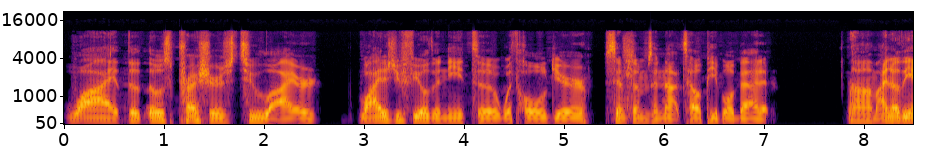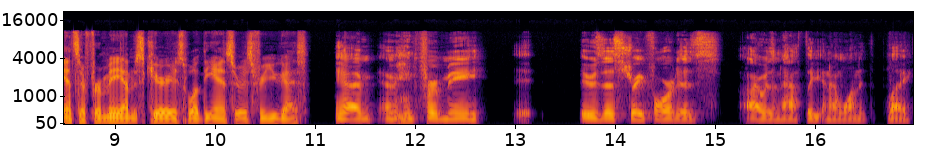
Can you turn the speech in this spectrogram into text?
why the, those pressures to lie, or why did you feel the need to withhold your symptoms and not tell people about it? Um, I know the answer for me. I'm just curious what the answer is for you guys. Yeah, I mean, for me, it, it was as straightforward as I was an athlete and I wanted to play,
